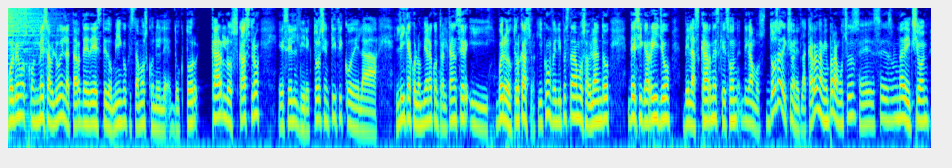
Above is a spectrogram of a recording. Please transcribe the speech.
Volvemos con Mesa Blue en la tarde de este domingo que estamos con el doctor Carlos Castro, es el director científico de la Liga Colombiana contra el Cáncer y bueno, doctor Castro, aquí con Felipe estábamos hablando de cigarrillo, de las carnes que son, digamos, dos adicciones. La carne también para muchos es, es una adicción,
